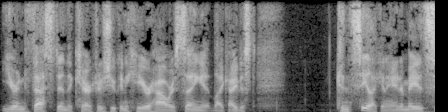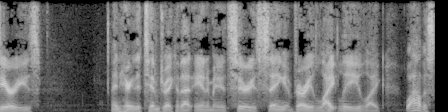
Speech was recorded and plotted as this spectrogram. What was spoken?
you're invested in the characters. You can hear how he's saying it. Like I just can see like an animated series and hearing the Tim Drake of that animated series saying it very lightly, like, wow, this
